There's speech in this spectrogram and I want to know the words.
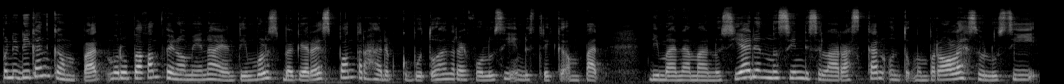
Pendidikan keempat merupakan fenomena yang timbul sebagai respon terhadap kebutuhan revolusi industri keempat, di mana manusia dan mesin diselaraskan untuk memperoleh solusi,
